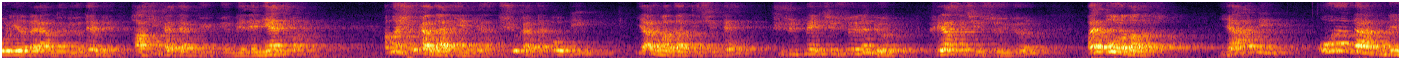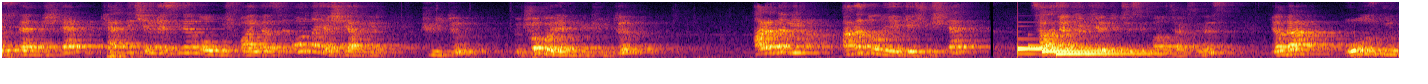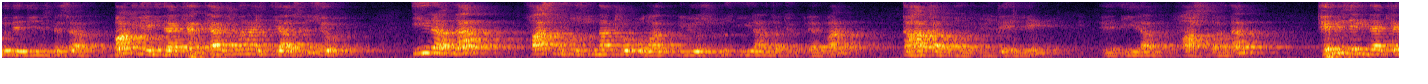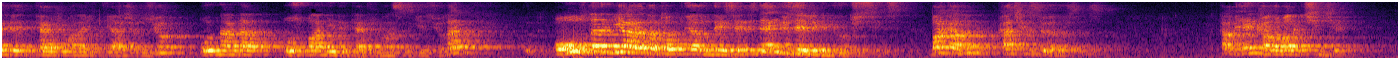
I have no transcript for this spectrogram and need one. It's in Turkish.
oraya dayandırıyor değil mi? Hakikaten büyük bir medeniyet var. Ama şu kadar yeri yani, şu kadar. O bir yarımadan içinde küçültmek için söylemiyorum. Kıyas için söylüyorum. Hep oradalar. Yani oradan beslenmişler, kendi çevresine olmuş faydası, orada yaşayan bir kültür, çok önemli bir kültür. Arada bir Anadolu'ya geçmişler, sadece Türkiye Türkçesini alacaksınız? Ya da Oğuz grubu dediğimiz mesela Bakü'ye giderken tercümana ihtiyacınız yok. İran'da Fars nüfusundan çok olan biliyorsunuz İran'da Türkler var. Daha kalabalık yüzde elli e, İran Farslardan. Temiz'e giderken de tercümana ihtiyacınız yok. Onlar da Osmaniye'de tercümansız geziyorlar. Oğuzları bir arada toplayalım derseniz de 150 milyon kişisiniz. Bakalım kaçıncı sıradasınız? Tabii en kalabalık Çince.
